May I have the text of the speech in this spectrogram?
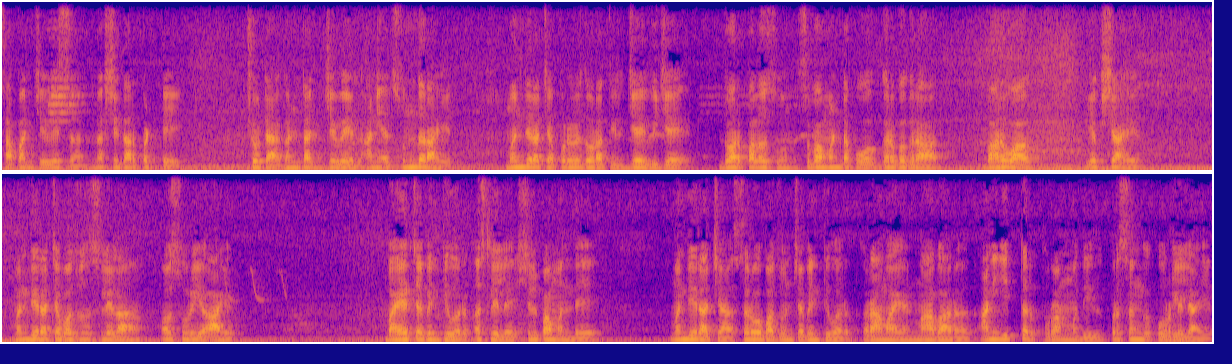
सापांचे व्यसन नक्षीदार पट्टे छोट्या घंटांचे वेल आणि सुंदर आहेत. मंदिराच्या प्रवेशद्वारातील जय विजय द्वारपाल असून सभामंडप व गर्भगृहात भारवाग यक्ष आहेत. मंदिराच्या बाजूस असलेला असूर्य आहेत बाहेरच्या भिंतीवर असलेले शिल्पामध्ये मंदिराच्या सर्व बाजूंच्या भिंतीवर रामायण महाभारत आणि इतर पुराणमधील प्रसंग कोरलेले आहेत.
